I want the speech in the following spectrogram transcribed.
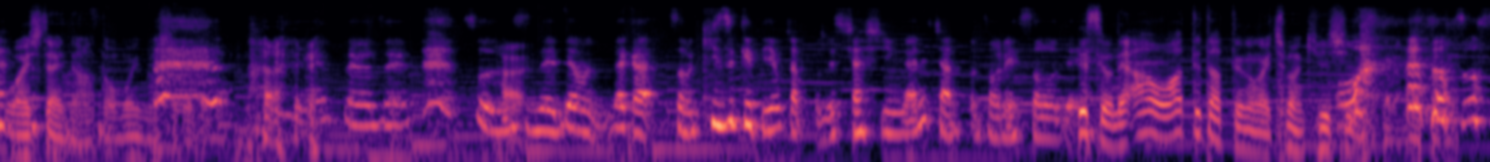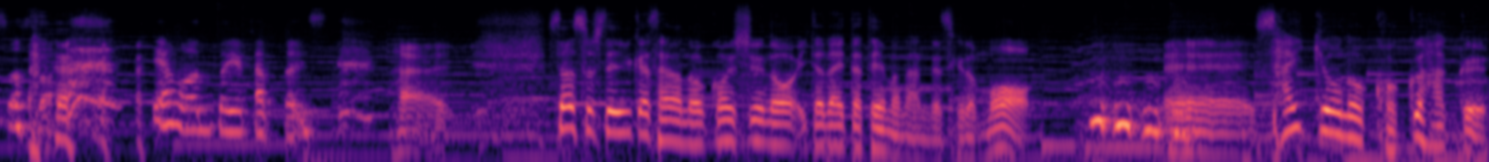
にもお会いしたいなと思いましたけども。はい。すみませんそうですね、でもなんかその気づけてよかったです。写真がねちゃんと撮れそうで。ですよね。あ終わってたっていうのが一番厳しいですからね。そうそうそうそう。いや本当よかったです。はい。さあそしてゆかさんあの今週のいただいたテーマなんですけども、えー最強の告白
